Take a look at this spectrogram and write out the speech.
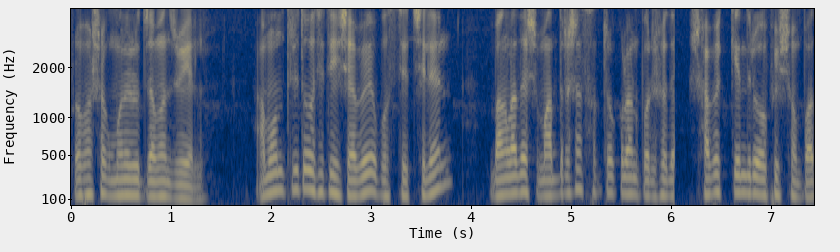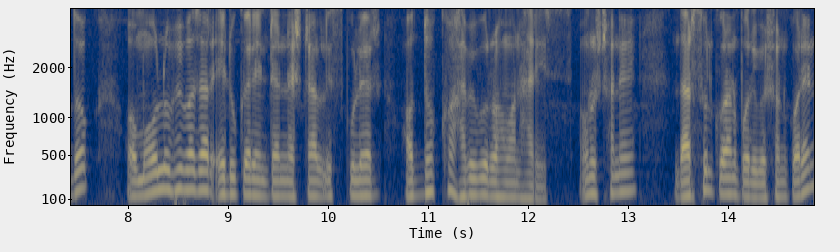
প্রভাষক মনিরুজ্জামান জুয়েল। আমন্ত্রিত অতিথি হিসেবে উপস্থিত ছিলেন বাংলাদেশ মাদ্রাসা ছাত্র কল্যাণ পরিষদের সাবেক কেন্দ্রীয় অফিস সম্পাদক ও মৌলভীবাজার এডুকের ইন্টারন্যাশনাল স্কুলের অধ্যক্ষ হাবিবুর রহমান হারিস। অনুষ্ঠানে দারসুল কোরআন পরিবেশন করেন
